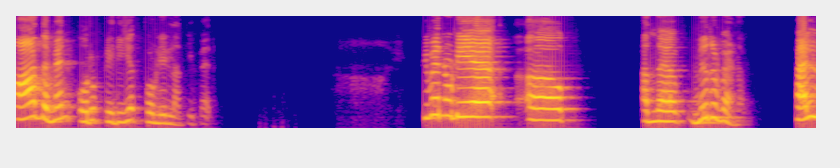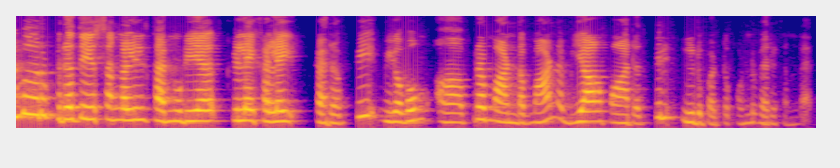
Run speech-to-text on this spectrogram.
ஆதவன் ஒரு பெரிய தொழிலதிபர். இவனுடைய அந்த நிறுவனம் பல்வேறு பிரதேசங்களில் தன்னுடைய கிளைகளை பரப்பி மிகவும் பிரம்மாண்டமான வியாபாரத்தில் ஈடுபட்டு கொண்டு வருகின்றார்.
